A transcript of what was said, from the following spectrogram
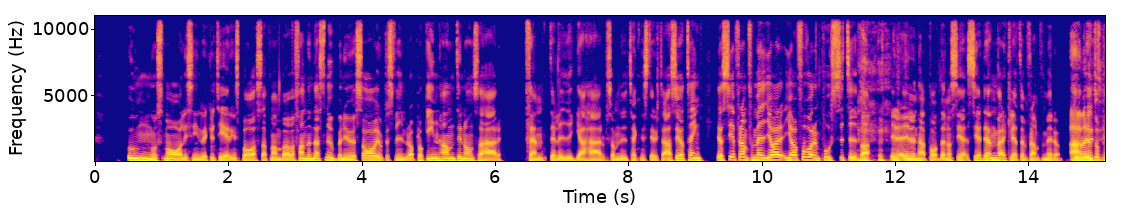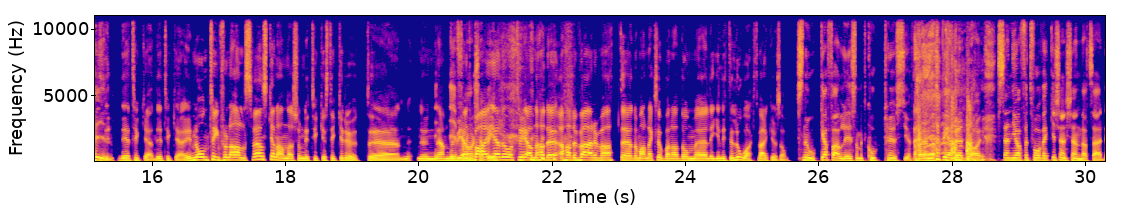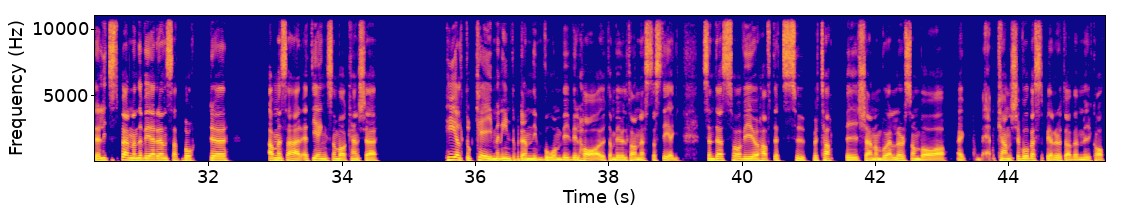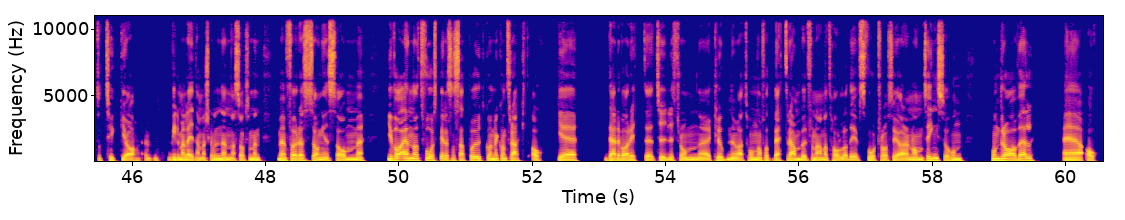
ung och smal i sin rekryteringsbas att man bara, vad fan den där snubben i USA har gjort det svinbra. Plocka in han till någon så här femte liga här som ny teknisk direktör. Alltså jag, tänk, jag ser framför mig, jag, jag får vara den positiva i, i den här podden och se, se den verkligheten framför mig. Då. Ja, Utopin. Det, det, tycker jag, det tycker jag. Är det någonting från allsvenskan annars som ni tycker sticker ut? Uh, nu nämnde I, vi att Bayern återigen hade, hade värvat. Uh, de andra klubbarna de uh, ligger lite lågt, verkar det som. Snoka faller ju som ett korthus ju. Varenda spelare drar. Sen jag för två veckor sedan kände att så här, det är lite spännande. Vi har rensat bort ja, men så här, ett gäng som var kanske helt okej, okay, men inte på den nivån vi vill ha, utan vi vill ta nästa steg. Sen dess har vi ju haft ett supertapp i Shannon Weller som var eh, kanske vår bästa spelare utöver Mykato, tycker jag. Eh, Vilma Leidhammar ska väl nämnas också, men, men förra säsongen som eh, ju var en av två spelare som satt på utgående kontrakt och eh, det varit eh, tydligt från klubb nu att hon har fått bättre anbud från annat håll och det är svårt för oss att göra någonting, så hon, hon drar väl. Eh, och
